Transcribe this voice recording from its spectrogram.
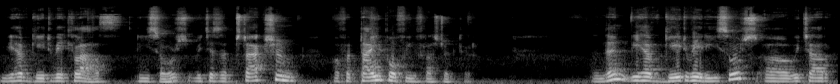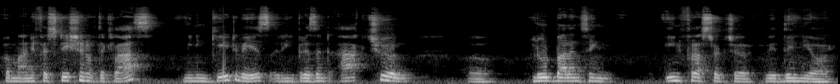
we have gateway class resource, which is abstraction of a type of infrastructure. And then we have gateway resource, uh, which are a manifestation of the class, meaning gateways represent actual uh, load balancing infrastructure within your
